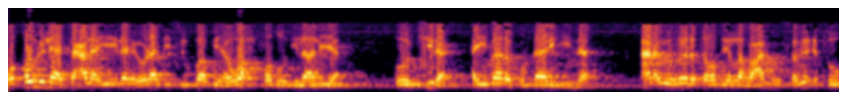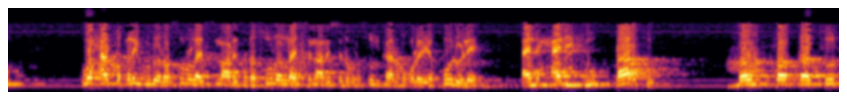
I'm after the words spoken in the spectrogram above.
Wa qawli llahi tacaala iyo ilahay odhahdiisa uu baab yahay waxfaduu ilaaliya oo jira aymaanakum dhaarihiina can abi hurayrata radia allahu canhu samictu waxaan maqlay buui rasul lahi sal l rasuul lahi sal lay slam rasuulkaan maqlo yaquulu leh alxalifu dhaartu manfaqatun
